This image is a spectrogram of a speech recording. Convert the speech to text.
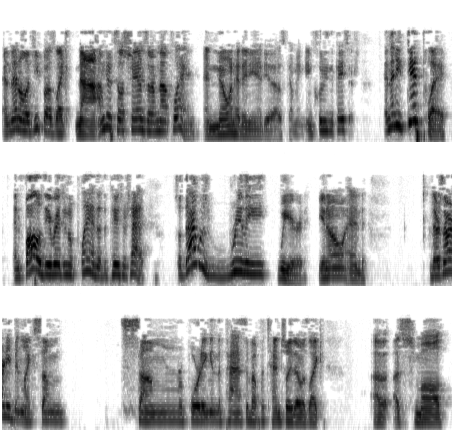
And then Oladipo's like, nah, I'm gonna tell Shams that I'm not playing. And no one had any idea that was coming, including the Pacers. And then he did play and followed the original plan that the Pacers had. So that was really weird, you know, and there's already been like some some reporting in the past about potentially there was like a, a small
